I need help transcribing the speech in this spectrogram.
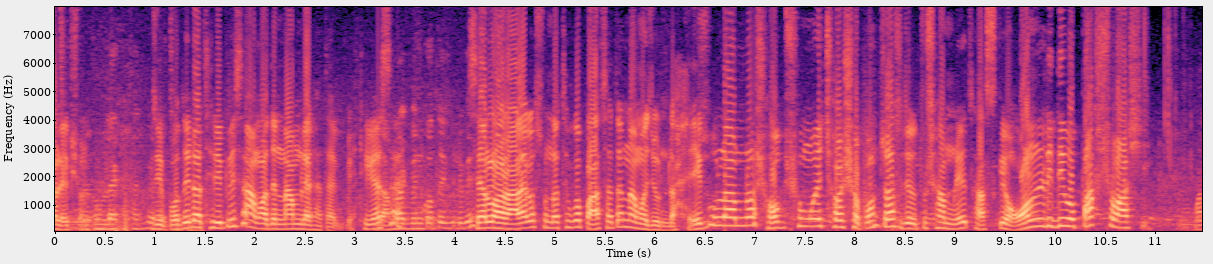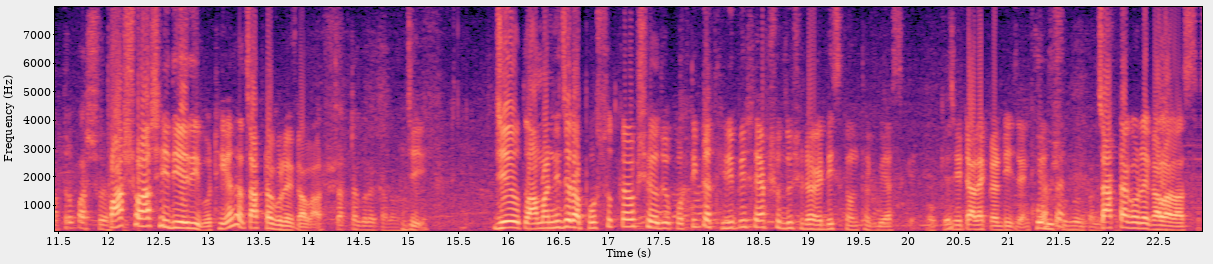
কালেকশন এরকম লেখা থাকবে যে প্রতিটা থ্রি পিসে আমাদের নাম লেখা থাকবে ঠিক আছে? রাখবেন কত এগুলি সেলোয়ার আর সুন্দর থাকবে পাঁচ হাজার নামাজুন্ডা। এগুলো আমরা সব সময় ছয়শো পঞ্চাশ যেহেতু সামনে আজকে অনলি দিব পাঁচশো আশি। মাত্র পাঁচশো পাঁচশো আশি দিয়ে দিব ঠিক আছে? চারটা করে কালার চারটা করে কালার জি। যেহেতু আমরা নিজেরা প্রস্তুতকারক সেহেতু প্রত্যেকটা থ্রি পিসে একশো দুশো টাকা ডিসকাউন্ট থাকবে আজকে. যেটার একটা ডিজাইন খুবই সুন্দর চারটা করে কালার আছে।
